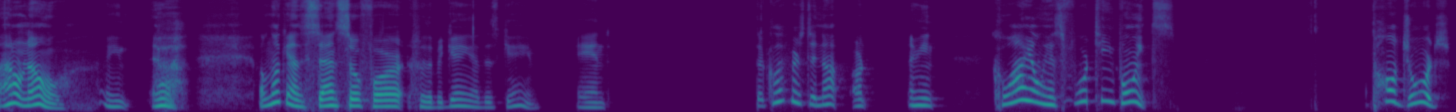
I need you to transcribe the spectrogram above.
I don't know. I mean, ugh. I'm looking at the stats so far for the beginning of this game, and the Clippers did not. Are, I mean, Kawhi only has 14 points. Paul George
